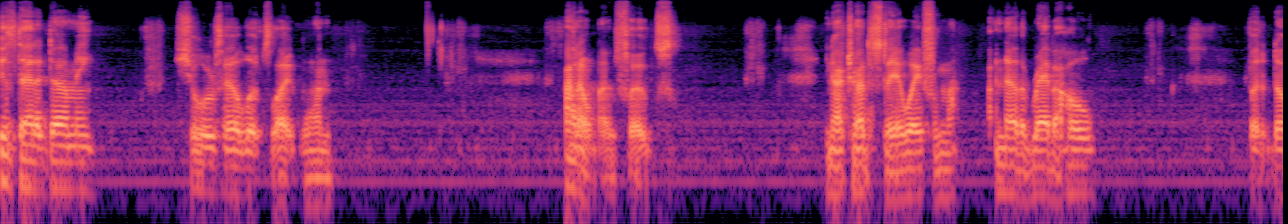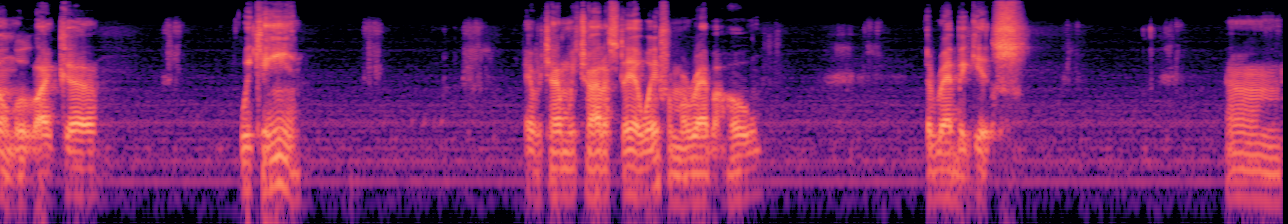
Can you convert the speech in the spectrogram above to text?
is that a dummy? Sure as hell looks like one. I don't know, folks. You know, I tried to stay away from another rabbit hole, but it don't look like uh, we can every time we try to stay away from a rabbit hole, the rabbit gets um,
